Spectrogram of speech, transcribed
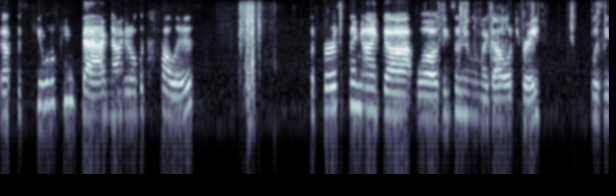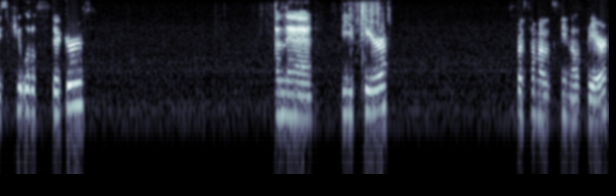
Got this cute little pink bag. Now I got all the colors. The first thing I got was, these are new in my Dollar Tree, was these cute little stickers. And then these here. First time I've seen those there.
